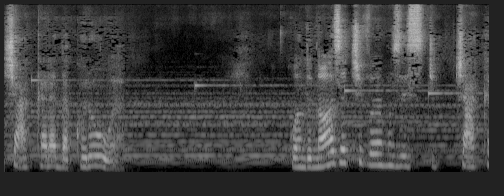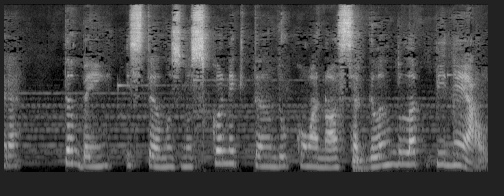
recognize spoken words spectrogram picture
chakra da coroa. Quando nós ativamos este chakra, também estamos nos conectando com a nossa glândula pineal.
